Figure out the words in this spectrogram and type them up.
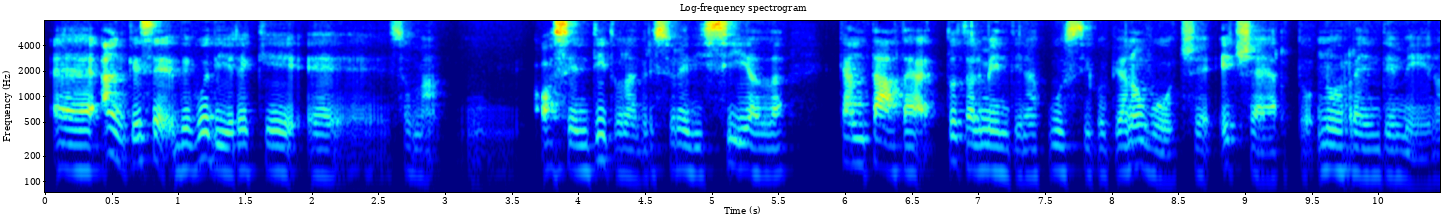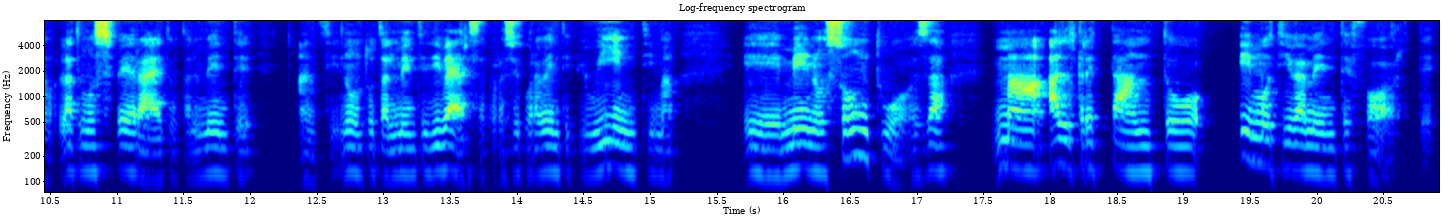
Eh, anche se devo dire che eh, insomma, mh, ho sentito una versione di Seal cantata totalmente in acustico piano-voce e certo non rende meno, l'atmosfera è totalmente anzi non totalmente diversa, però sicuramente più intima e meno sontuosa, ma altrettanto emotivamente forte.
